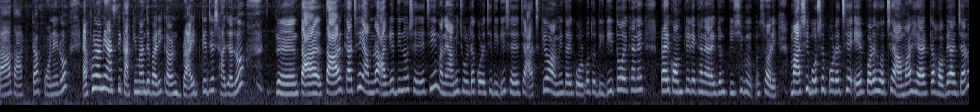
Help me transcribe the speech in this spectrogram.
রাত আটটা পনেরো। এখন আমি আসছি কাকিমাদের বাড়ি, কারণ ব্রাইডকে যে সাজালো তার কাছে আমরা আগের দিনও সেজেছি। মানে আমি চুলটা করেছি, দিদি সেজেছে, আজকেও আমি তাই করব। তো দিদি তো এখানে প্রায় কমপ্লিট এখানে আরেকজন পিসি সরি মাসি বসে পড়েছে। এরপরে হচ্ছে আমার হেয়ারটা হবে, আর জানো,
